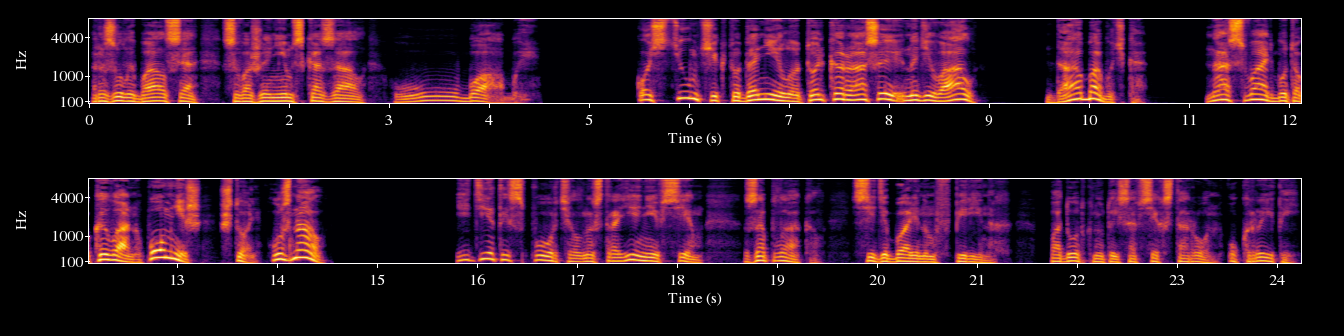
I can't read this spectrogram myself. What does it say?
разулыбался, с уважением сказал «У, бабы!» Костюмчик-то Данилу только раз и надевал. Да, бабочка? На свадьбу-то к Ивану, помнишь, что ли, узнал? И дед испортил настроение всем, заплакал, сидя барином в перинах, подоткнутый со всех сторон, укрытый,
